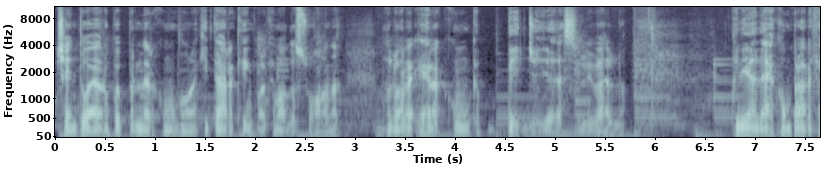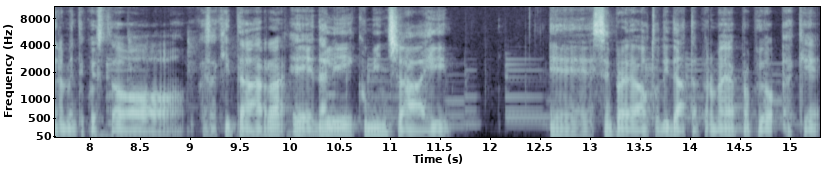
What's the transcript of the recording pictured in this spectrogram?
100 euro puoi prendere comunque una chitarra che in qualche modo suona. Allora era comunque peggio di adesso il livello. Quindi andai a comprare finalmente questo, questa chitarra e da lì cominciai, eh, sempre autodidatta per me, proprio che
